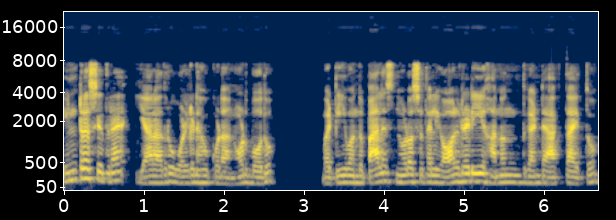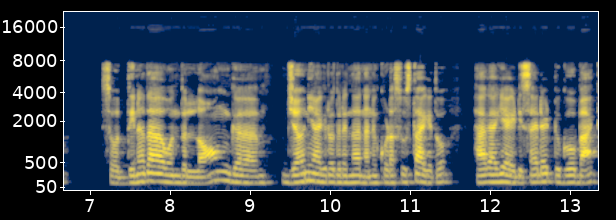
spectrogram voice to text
ಇಂಟ್ರೆಸ್ಟ್ ಇದ್ರೆ ಯಾರಾದರೂ ಒಳಗಡೆ ಹೋಗಿ ಕೂಡ ನೋಡ್ಬೋದು. ಬಟ್ ಈ ಒಂದು ಪ್ಯಾಲೇಸ್ ನೋಡೋ ಸತಲ್ಲಿ ಆಲ್ರೆಡಿ ಹನ್ನೊಂದು ಗಂಟೆ ಆಗ್ತಾ ಇತ್ತು. ಸೊ ದಿನದ ಒಂದು ಲಾಂಗ್ ಜರ್ನಿ ಆಗಿರೋದ್ರಿಂದ ನನಗೆ ಕೂಡ ಸುಸ್ತಾಗಿತ್ತು. ಹಾಗಾಗಿ I decided to go back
